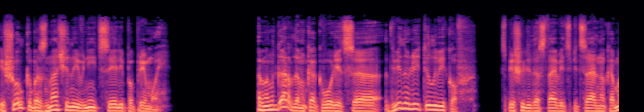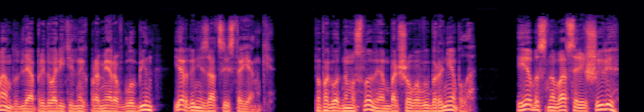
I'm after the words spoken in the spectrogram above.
и шел к обозначенной в ней цели по прямой. Авангардом, как водится, двинули тыловиков. Спешили доставить специальную команду для предварительных промеров глубин и организации стоянки. По погодным условиям большого выбора не было и обосноваться решили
